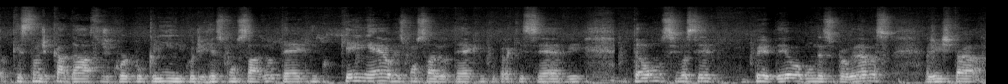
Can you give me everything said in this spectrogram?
a questão de cadastro de corpo clínico, de responsável técnico, quem é o responsável técnico, para que serve. Então, se você perdeu algum desses programas, a gente está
